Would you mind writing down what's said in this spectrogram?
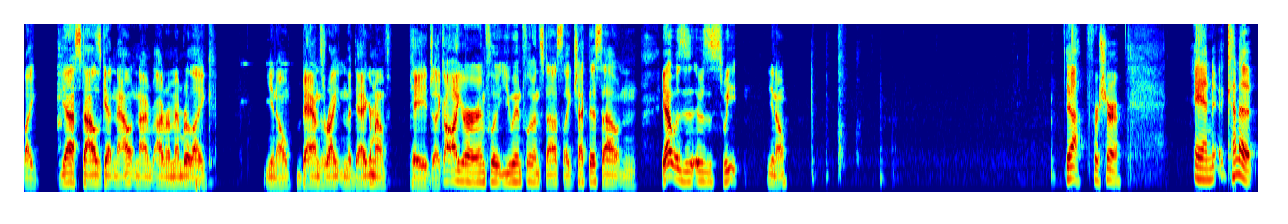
like, yeah, Styles getting out. And I, I remember like, you know, bands writing the Daggermouth page, like, oh, you're our influ- you influenced us. Like, check this out. And yeah, it was, it was sweet, you know. Yeah, for sure. And kind of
